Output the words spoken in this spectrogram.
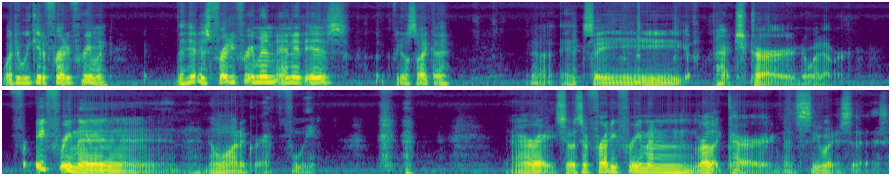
What did we get of Freddie Freeman? The hit is Freddie Freeman, and it is, it feels like a, uh, it's a patch card or whatever. Freddie Freeman. No autograph, fooey. All right, so it's a Freddie Freeman relic card. Let's see what it says.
